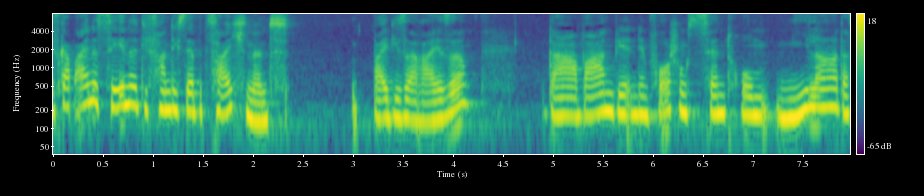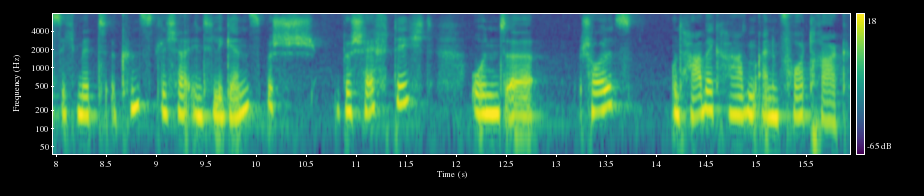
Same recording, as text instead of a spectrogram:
Es gab eine Szene, die fand ich sehr bezeichnend bei dieser Reise. Da waren wir in dem Forschungszentrum Mila, das sich mit künstlicher Intelligenz besch beschäftigt. Und äh, Scholz und Habeck haben einem Vortrag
